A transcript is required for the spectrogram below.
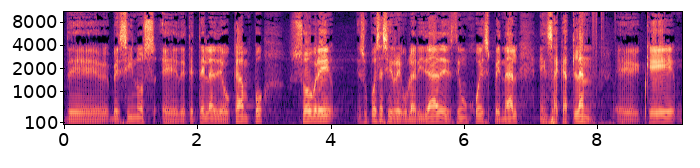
de vecinos eh, de Tetela de Ocampo sobre supuestas irregularidades de un juez penal en Zacatlán que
